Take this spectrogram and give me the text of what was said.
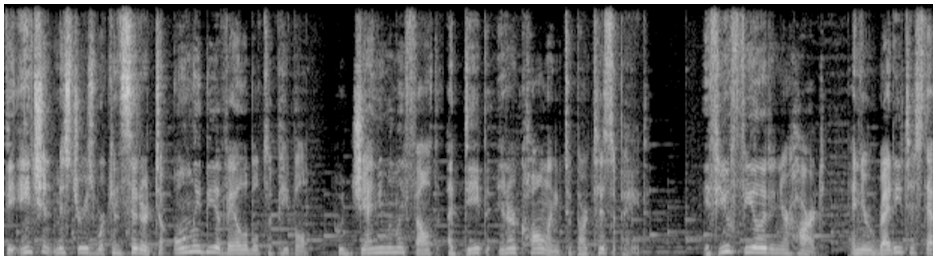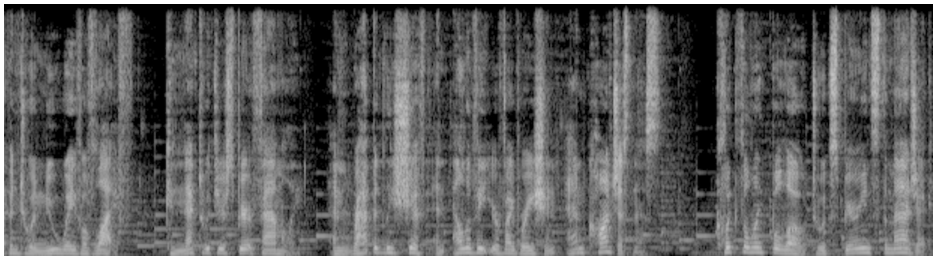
the ancient mysteries were considered to only be available to people who genuinely felt a deep inner calling to participate. If you feel it in your heart and you're ready to step into a new wave of life, connect with your spirit family, and rapidly shift and elevate your vibration and consciousness, click the link below to experience the magic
